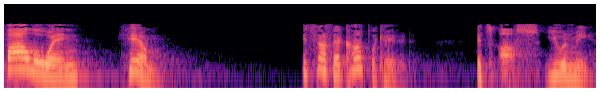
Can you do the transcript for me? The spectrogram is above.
following Him. It's not that complicated. It's us, you and me,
